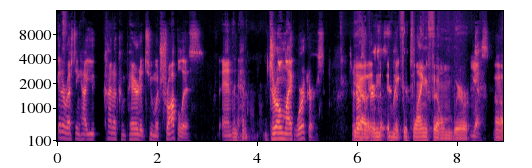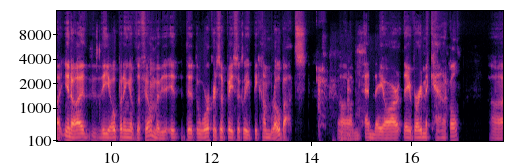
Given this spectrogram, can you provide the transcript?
interesting how you kind of compared it to Metropolis, and mm-hmm. drone like workers. And yeah, in, in the Fritz Lang film, where yes, uh, you know, uh, the opening of the film, it, the, the workers have basically become robots, um, and they are they are very mechanical, uh,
